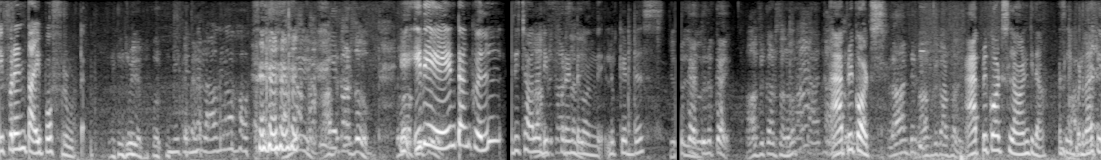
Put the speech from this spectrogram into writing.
డిఫరెంట్ టైప్ ఆఫ్ ఫ్రూట్ ఇది ఏంటి అంకుల్ ఇది చాలా డిఫరెంట్గా ఉంది. Look at this apricots apricots లాంటిదా. అసలు ఇప్పటిదాకా.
